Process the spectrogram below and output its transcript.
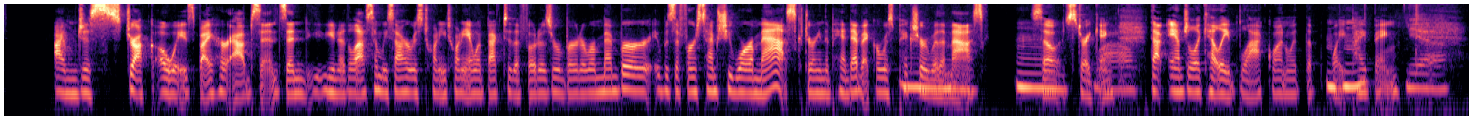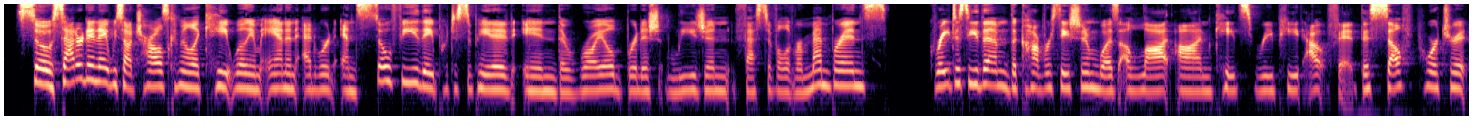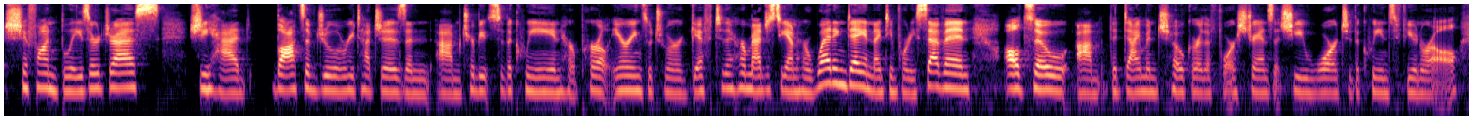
I'm just struck always by her absence. And you know the last time we saw her was 2020 i went back to the photos roberta. Remember it was the first time she wore a mask during the pandemic or was pictured with a mm. mask. So it's striking. That angela kelly black one with the mm-hmm. white piping. Yeah. So Saturday night, we saw Charles, Camilla, Kate, William, Anne, and Edward and Sophie. They participated in the Royal British Legion Festival of Remembrance. Great to see them. The conversation was a lot on Kate's repeat outfit. This self portrait chiffon blazer dress. She had lots of jewelry touches and um, tributes to the Queen, her pearl earrings, which were a gift to Her Majesty on her wedding day in 1947. Also, um, the diamond choker, the four strands that she wore to the Queen's funeral.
